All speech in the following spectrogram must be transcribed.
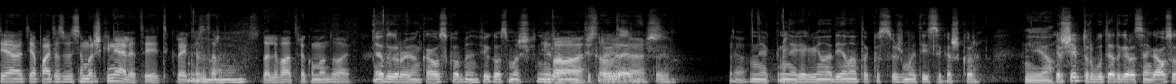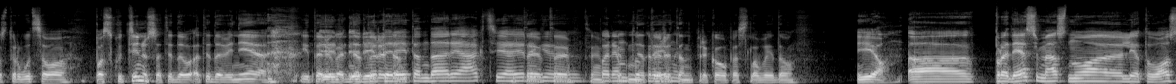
tie, tie patys visi marškinėliai, tai tikrai kas dar mhm. sudalyvauti rekomenduoju. Edgaro Jankausko Benfikos marškinėliai. Va, nu, tikrai, aš, taip, taip. Ne, ne kiekvieną dieną tokius užmatysi kažkur. Jo. Ir šiaip turbūt Edgaras Jankauskas turbūt savo paskutinius atidav, atidavinėja į tai, kad neturi ten, ten darė akciją ir taip, taip, taip, paremtų. Neturi ten prikaupęs labai daug. Jo, pradėsime mes nuo Lietuvos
